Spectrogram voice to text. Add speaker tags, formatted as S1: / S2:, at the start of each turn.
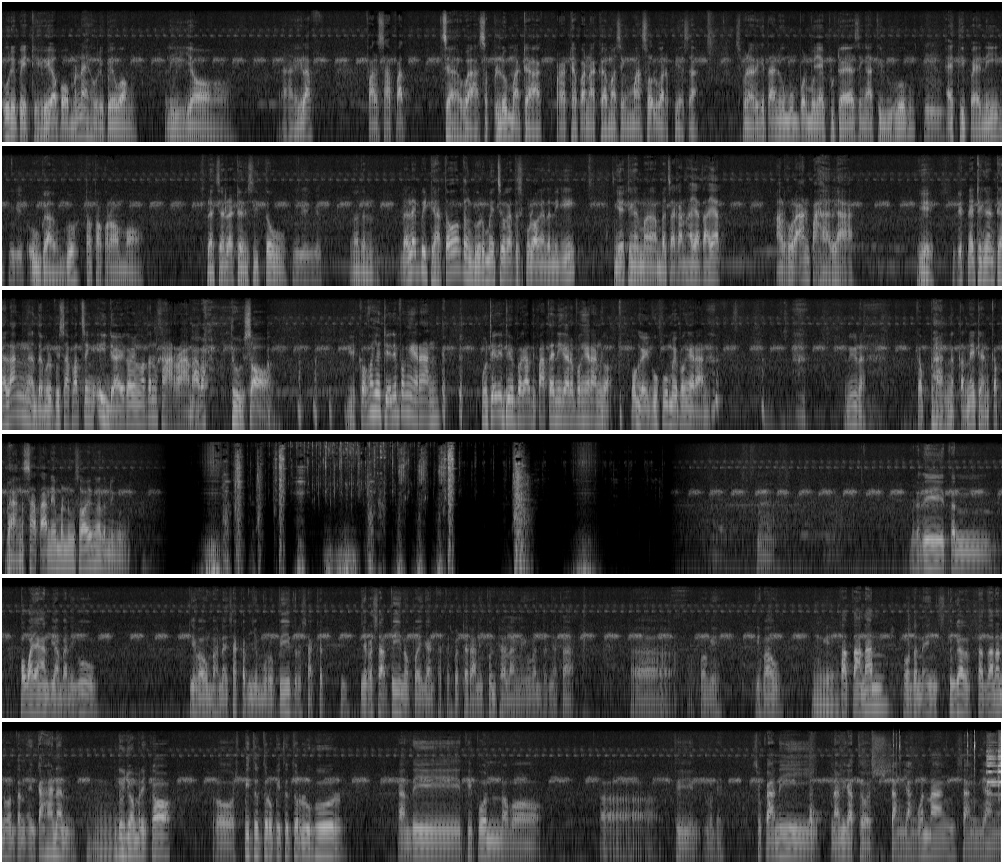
S1: uripe dhewe apa meneh uripe wong liya. Nah, inilah falsafat Jawa sebelum ada peradaban agama sing masuk luar biasa. Sebenarnya kita ini umum pun punya budaya sing adiluhung,
S2: Hmm.
S1: edipeni,
S2: Nggih.
S1: unggah-ungguh, tata krama. Belajarlah dari situ.
S2: Nggih, nggih.
S1: Ngoten. Lha pidato teng dhuwur meja kados kula ngeten iki nggih dengan membacakan ayat-ayat Al-Qur'an pahala. Nggih.
S2: Nggih.
S1: Nek dengan dalang ndamel filsafat sing indahe kaya ngoten haram.
S2: Haram.
S1: Dosa. Nggih, kok kaya dekne pangeran. Mudene dia bakal dipateni karo pangeran kok. Kok gawe hukume pangeran. Ini lah kebangetane dan kebangsatane menungso ngoten niku.
S2: Nah. Berarti ten pewayangan piyambak niku nggih wau Mbah nek saged nyemurupi terus saged nyresapi napa ingkang dados wedharanipun dalang niku kan ternyata eh apa nggih nggih wau
S1: Nggih.
S2: tatanan wonten ing setunggal tatanan wonten ing kahanan
S1: Hmm.
S2: donya mriku terus pitutur-pitutur luhur kanthi dipun napa eh di teh, sukani nami kados Sang Yang Wenang, Sang Yang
